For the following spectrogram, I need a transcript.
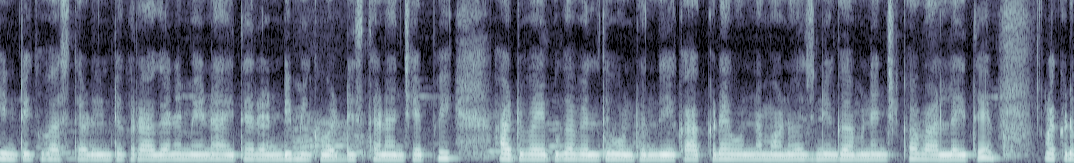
ఇంటికి వస్తాడు. ఇంటికి రాగానే మేనా అయితే రండి మీకు వడ్డిస్తానని చెప్పి అటువైపుగా వెళ్తూ ఉంటుంది. ఇక అక్కడే ఉన్న మనోజ్ని గమనించక వాళ్ళైతే అక్కడ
